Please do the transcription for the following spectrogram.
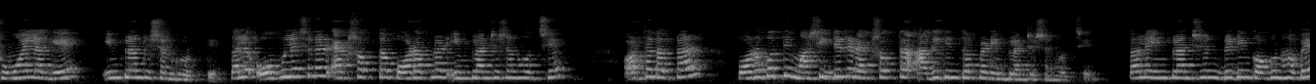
সময় লাগে ইমপ্লান্টেশন ঘটতে। তাহলে ওভুলেশনের এক সপ্তাহ পর আপনার ইমপ্লান্টেশন হচ্ছে। অর্থাৎ আপনার পরবর্তী মাসিক ডেটের এক সপ্তাহ আগে কিন্তু আপনার ইমপ্লান্টেশন হচ্ছে। তাহলে ইমপ্লান্টেশন ব্লিডিং কখন হবে?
